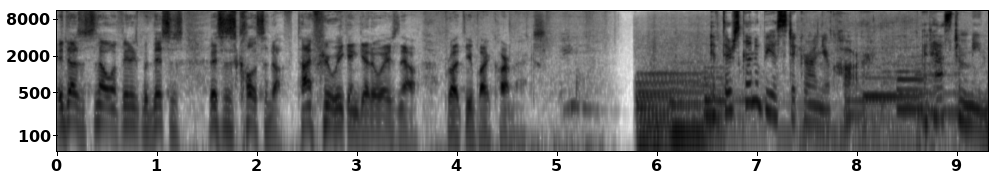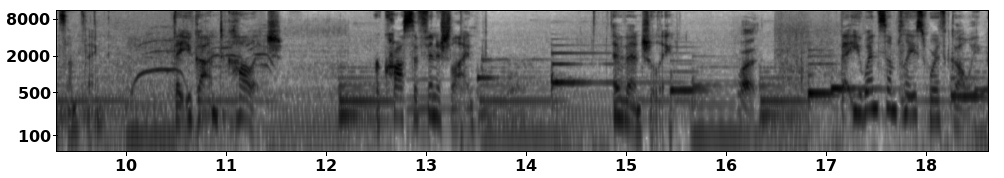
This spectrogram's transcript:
it doesn't snow in Phoenix, but this is this is close enough. Time for your weekend getaways now. Brought to you by CarMax. If there's going to be a sticker on your car, it has to mean something. That you got into college or crossed the finish line. Eventually. What? That you went someplace worth going.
